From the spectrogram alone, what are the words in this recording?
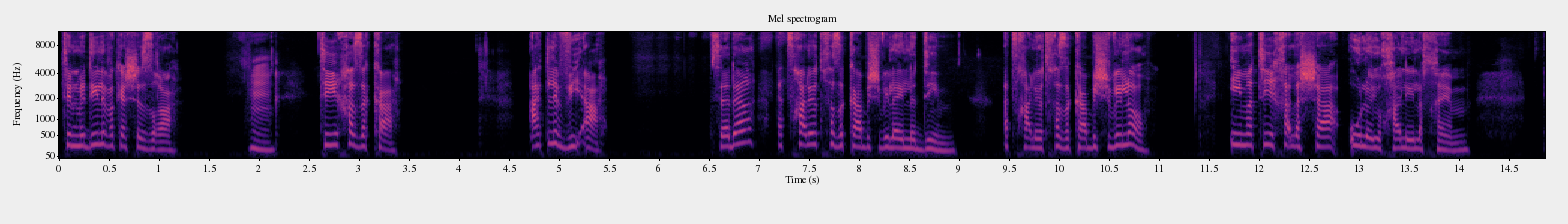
תלמדי לבקש עזרה. Hmm. תהיי חזקה. את לביאה. בסדר? את צריכה להיות חזקה בשביל הילדים. את צריכה להיות חזקה בשבילו. אם את תהיי חלשה, הוא לא יוכל להילחם. Uh,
